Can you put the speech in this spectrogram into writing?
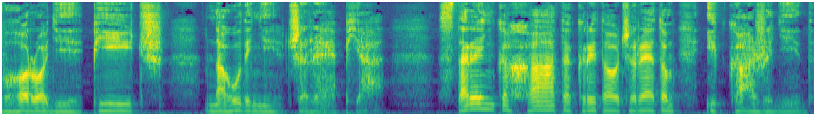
городі піч, на гудині череп'я, старенька хата, крита очеретом, і каже дід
